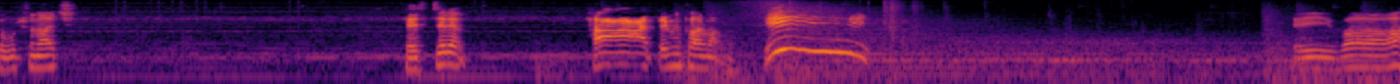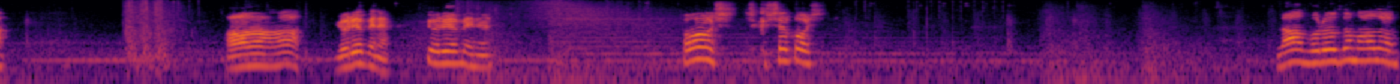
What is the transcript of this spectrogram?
Çabuk şunu aç. Testerim. Ha, demin parmakla. Hii! Eyvah. Aa, görüyor beni. Görüyor beni. Koş, çıkışa koş. Lan vuruldum oğlum.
